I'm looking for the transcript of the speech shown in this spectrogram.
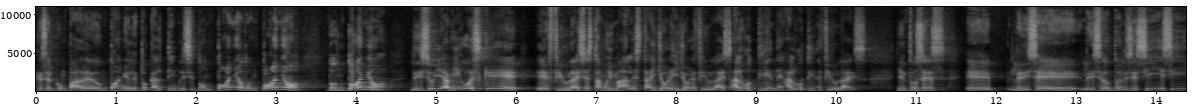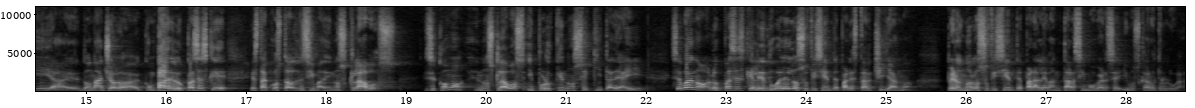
que es el compadre de Don Toño, y le toca el timbre y dice, Don Toño, Don Toño, Don Toño le dice, oye amigo, es que eh, Firulais está muy mal, está llore y llore Firulais, algo tiene, algo tiene Firulais. Y entonces eh, le, dice, le dice Don Toño, le dice, sí, sí, eh, Don Nacho, ah, compadre, lo que pasa es que está acostado encima de unos clavos. Dice, ¿cómo? ¿En unos clavos? ¿Y por qué no se quita de ahí? Dice, bueno, lo que pasa es que le duele lo suficiente para estar chillando, pero no lo suficiente para levantarse y moverse y buscar otro lugar.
